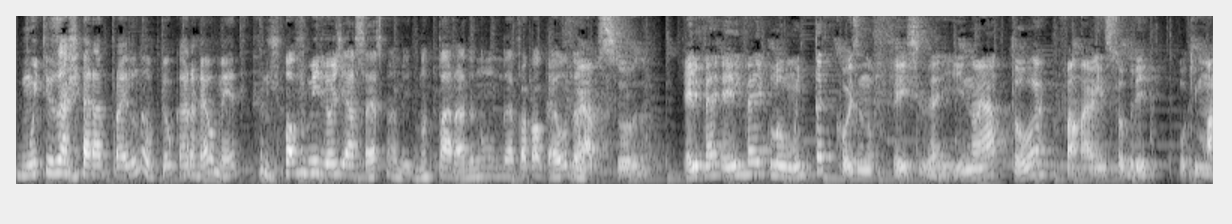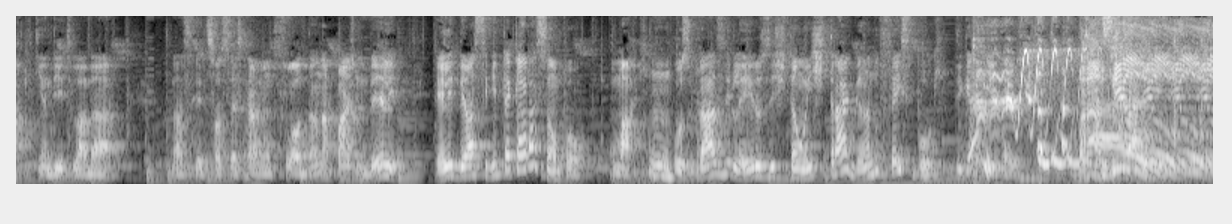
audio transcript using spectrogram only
muito exagerado pra ele, não, porque o cara realmente, 9 milhões de acessos, meu amigo, uma parada não, não é pra qualquer um, não. Foi absurdo. Ele, ve ele veiculou muita coisa no Face, velho. E não é à toa falar ali sobre o que o Mark tinha dito lá da, das redes sociais que estavam flodando a página dele. Ele deu a seguinte declaração, pô, o Mark. Os brasileiros estão estragando o Facebook. Diga aí, velho.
